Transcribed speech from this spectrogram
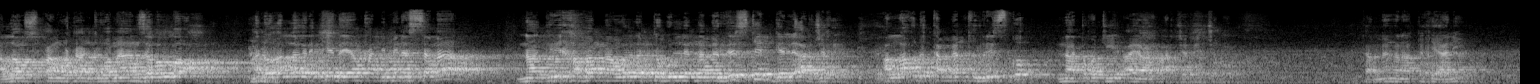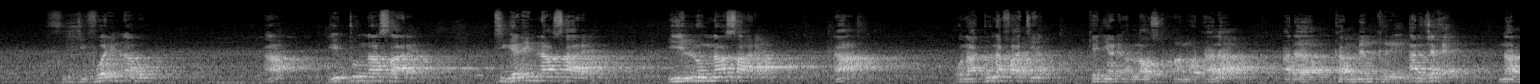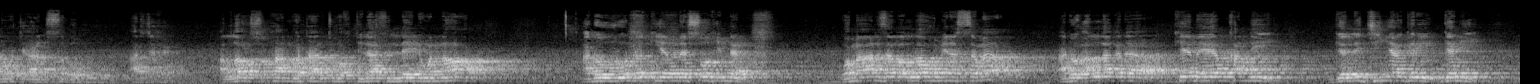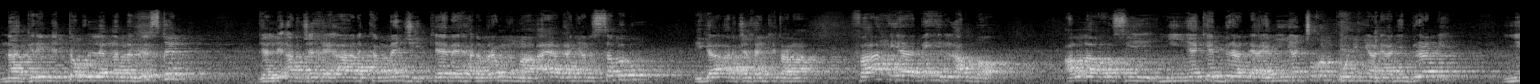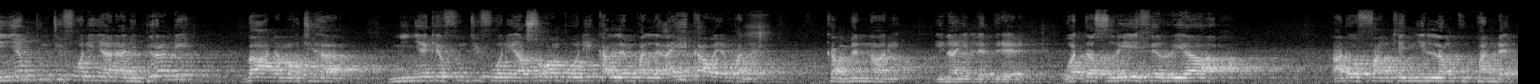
الله سبحانه وتعالى وما أنزل الله هذا الله قد كيب يقال من السماء ناقري خبرنا ولا تقول لنا من رزق قل لي أرجعه الله قد كم من رزقه ناتوتي أيام أرجعه كم من أنا تخياني فوتي فولي نابو ها يتون ناصاري تيجي ناصاري ناسار يلو ناسار ها ونا دونا فاتيا كنياني الله سبحانه وتعالى ada kam men kri arjahe na to ti an sababu arjahe الله سبحانه وتعالى واختلاف الليل والنهار ادو ورنا كيام نسو هندن وما انزل الله من السماء ادو الله غدا كيبه يم قندي جل جينيا غري غني نا غري دي تول لنا من رزق جل ارجخي جلي أرجح آن كم منجي كيف هذا مرمو ما آية غني عن السبب إيجا أرجح إن كتنا فأحيا به الأرض الله قصي نينيا كبران دي أي نينيا تشوكم كوني يعني أدي بران دي نينيا كنتي فوني يعني أدي بران دي بعد موتها نينيا كفنتي فوني أصوان بوني كلم بل أي كاوة يمبل كم من ناري إنا يلي بران وتصريف الرياء أدو فانكي نيلم كوباندي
